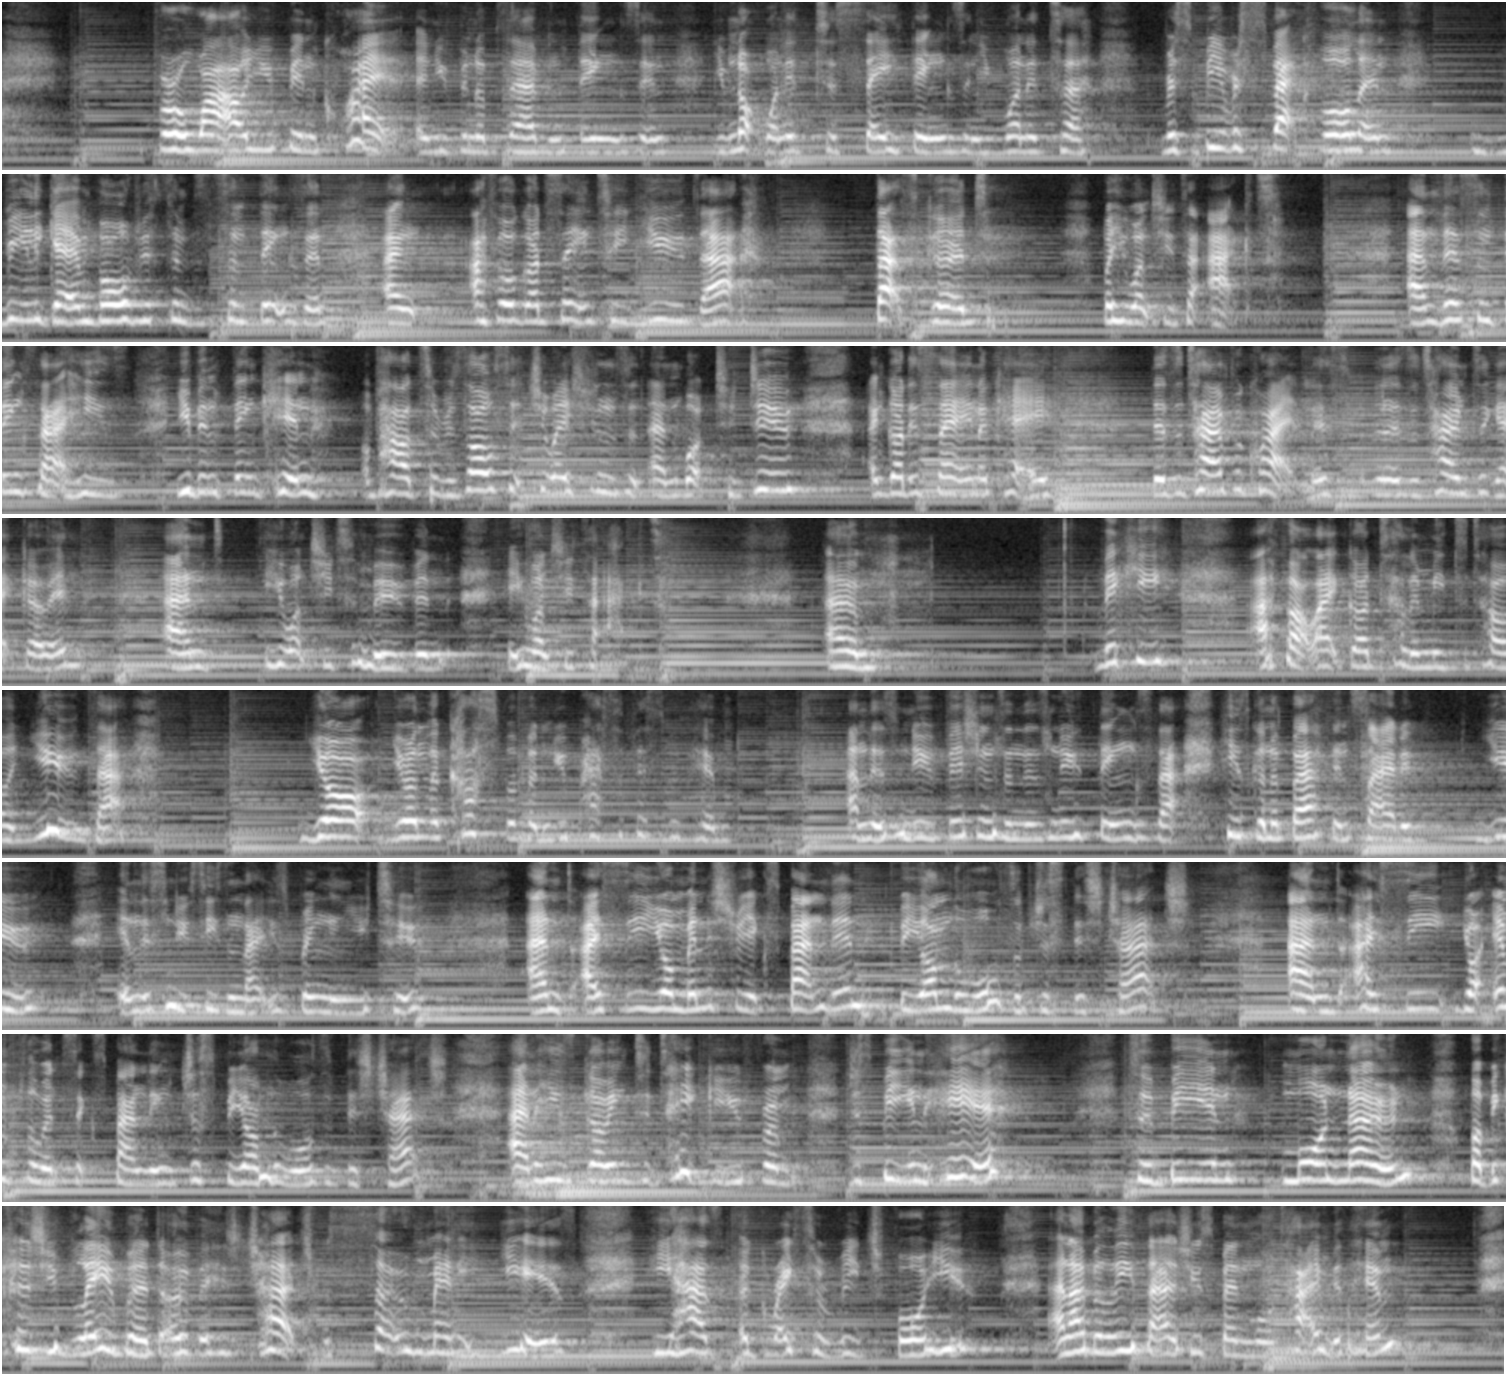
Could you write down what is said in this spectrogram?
for a while you've been quiet and you've been observing things and you've not wanted to say things and you've wanted to be respectful and really get involved with some, some things. And, and I feel God saying to you that that's good, but He wants you to act. And there's some things that He's, you've been thinking of how to resolve situations and, what to do. And God is saying, okay, there's a time for quietness, but there's a time to get going. And He wants you to move and He wants you to act. Um, Vicky, I felt like God telling me to tell you that you're, you're on the cusp of a new precipice with Him. And there's new visions and there's new things that He's going to birth inside of you in this new season that He's bringing you to. And I see your ministry expanding beyond the walls of just this church. And I see your influence expanding just beyond the walls of this church. And He's going to take you from just being here to being more known, but because you've labored over his church for so many years, he has a greater reach for you. And I believe that as you spend more time with him,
